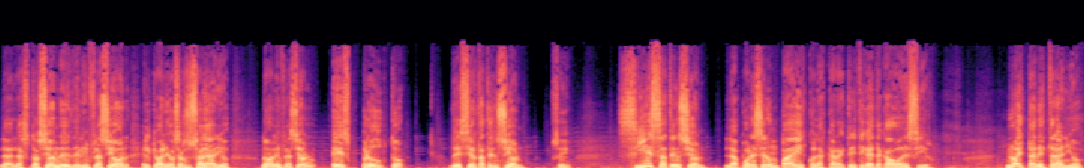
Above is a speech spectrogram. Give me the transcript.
La, la situación de, de la inflación, el que va a negociar su salario, ¿no? La inflación es producto de cierta tensión, ¿sí? Si esa tensión la pones en un país con las características que te acabo de decir, no es tan extraño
